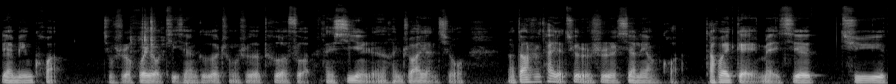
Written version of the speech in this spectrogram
联名款，就是会有体现各个城市的特色，很吸引人，很抓眼球。那当时它也确实是限量款，它会给每些区域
